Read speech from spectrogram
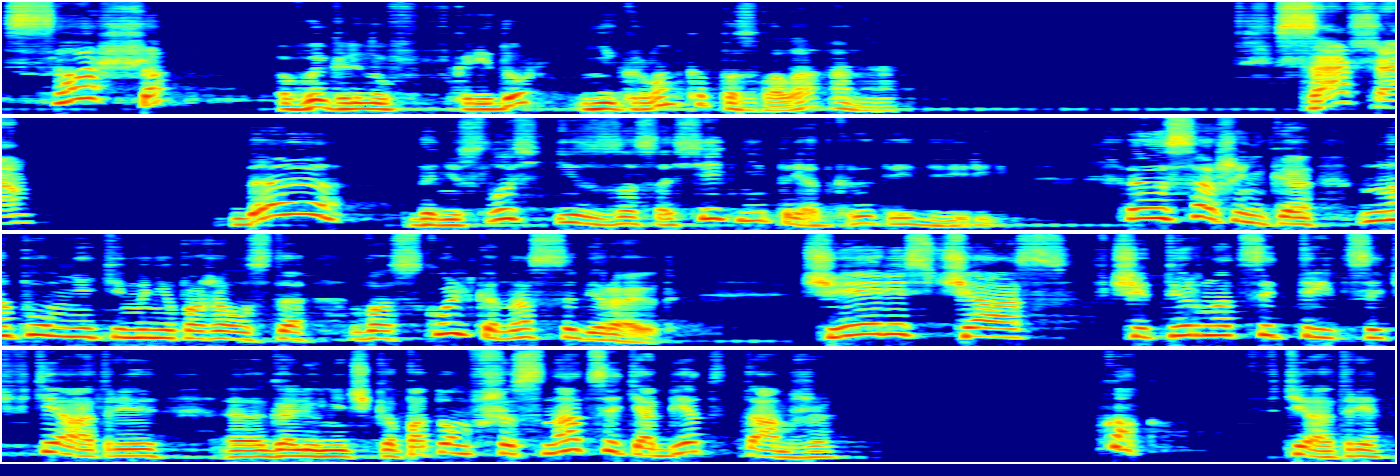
Саша! Выглянув в коридор, негромко позвала она. Саша! Да, донеслось из-за соседней приоткрытой двери. «Э, Сашенька, напомните мне, пожалуйста, во сколько нас собирают? Через час в четырнадцать тридцать в театре, э, Галюнечка, потом в шестнадцать обед там же. Как в театре?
